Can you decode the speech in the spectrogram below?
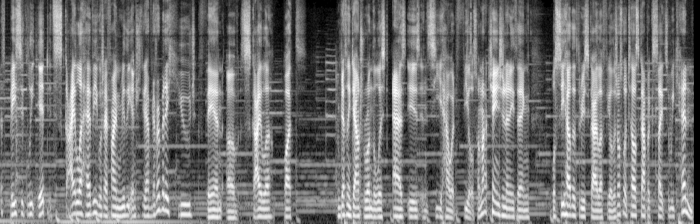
that's basically it. It's Skyla heavy, which I find really interesting. I've never been a huge fan of Skyla, but I'm definitely down to run the list as is and see how it feels. So I'm not changing anything. We'll see how the three Skyla feel. There's also a telescopic sight, so we can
